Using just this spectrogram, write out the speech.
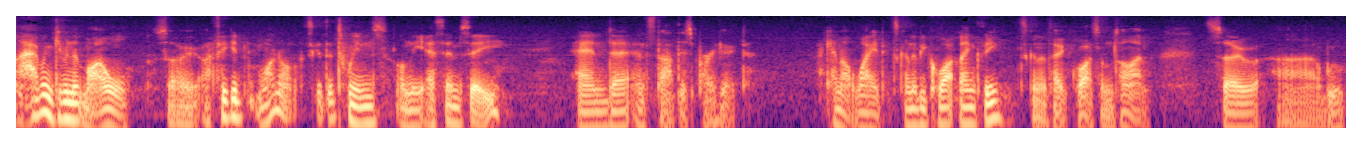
I haven't given it my all. So I figured, why not? Let's get the twins on the SMC and uh, and start this project. Cannot wait. It's going to be quite lengthy. It's going to take quite some time. So uh, we'll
